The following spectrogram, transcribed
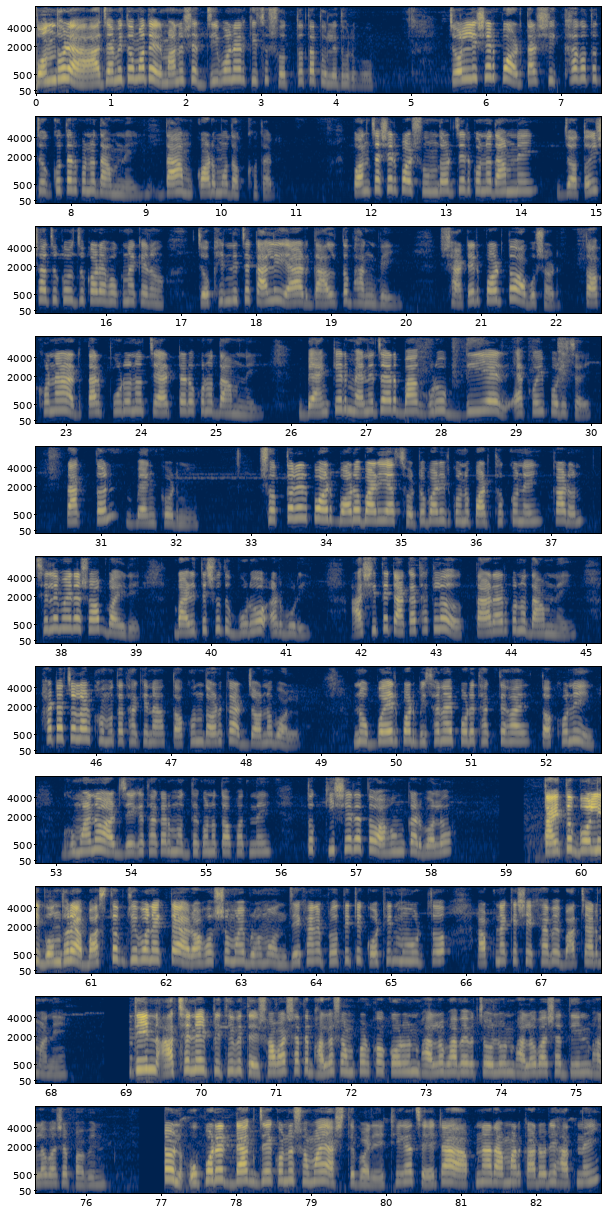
বন্ধুরা, আজ আমি তোমাদের মানুষের জীবনের কিছু সত্যতা তুলে ধরব। চল্লিশের পর তার শিক্ষাগত যোগ্যতার কোনো দাম নেই, দাম কর্মদক্ষতার। পঞ্চাশের পর সৌন্দর্যের কোনো দাম নেই, যতই সাজুগুজু করা হোক না কেন, চোখের নিচে কালি আর গাল তো ভাঙবেই। ষাটের পর তো অবসর, তখন আর তার পুরনো চেয়ারটারও কোনো দাম নেই। ব্যাংকের ম্যানেজার বা গ্রুপ ডি এর একই পরিচয়, প্রাক্তন ব্যাংককর্মী। সত্তরের পর বড় বাড়ি আর ছোট বাড়ির কোনো পার্থক্য নেই, কারণ ছেলেমেয়েরা সব বাইরে, বাড়িতে শুধু বুড়ো আর বুড়ি। আশিতে টাকা থাকলেও তার আর কোনো দাম নেই। হাঁটা চলার ক্ষমতা থাকে না, তখন দরকার জনবল। নব্বইয়ের পর বিছানায় পড়ে থাকতে হয়, তখনই ঘুমানো আর জেগে থাকার মধ্যে কোনো তফাৎ নেই। তো কিসের এত অহংকার বলো? তাই তো বলি বন্ধুরা, বাস্তব জীবন একটা রহস্যময় ভ্রমণ যেখানে প্রতিটি কঠিন মুহূর্ত আপনাকে শেখাবে বাঁচার মানে। দিন আছেন এই পৃথিবীতে, সবার সাথে ভালো সম্পর্ক করুন, ভালোভাবে চলুন, ভালোবাসা দিন, ভালোবাসা পাবেন। কারণ উপরের ডাক যে কোনো সময় আসতে পারে, ঠিক আছে? এটা আপনার, আমার কারোরই হাত নেই।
